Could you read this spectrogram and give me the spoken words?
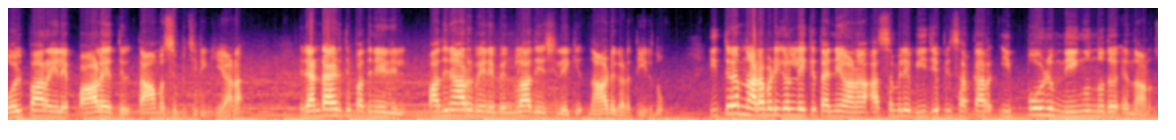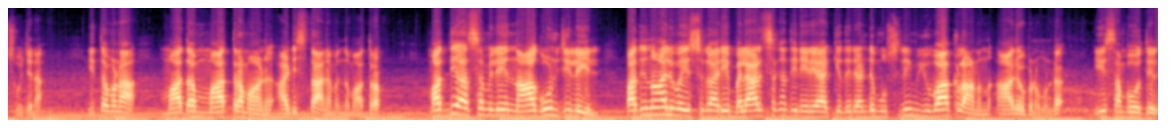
ഗോൽപ്പാറയിലെ പാളയത്തിൽ താമസിപ്പിച്ചിരിക്കുകയാണ്. രണ്ടായിരത്തി പതിനേഴിൽ പതിനാറ് പേരെ ബംഗ്ലാദേശിലേക്ക് നാടുകടത്തിയിരുന്നു ഇത്തരം നടപടികളിലേക്ക് തന്നെയാണ് അസമിലെ ബി ജെ പി സർക്കാർ ഇപ്പോഴും നീങ്ങുന്നത് എന്നാണ് സൂചന. ഇത്തവണ മതം മാത്രമാണ് അടിസ്ഥാനമെന്ന് മാത്രം. മധ്യ അസമിലെ നാഗോൺ ജില്ലയിൽ പതിനാല് വയസ്സുകാരിയെ ബലാത്സംഗത്തിനിരയാക്കിയത് രണ്ട് മുസ്ലിം യുവാക്കളാണെന്ന് ആരോപണമുണ്ട്. ഈ സംഭവത്തിൽ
